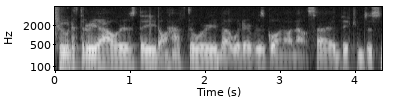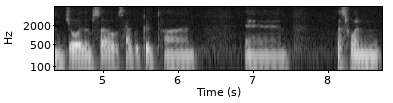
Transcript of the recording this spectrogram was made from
two to three hours, they don't have to worry about whatever's going on outside. They can just enjoy themselves, have a good time, and that's when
